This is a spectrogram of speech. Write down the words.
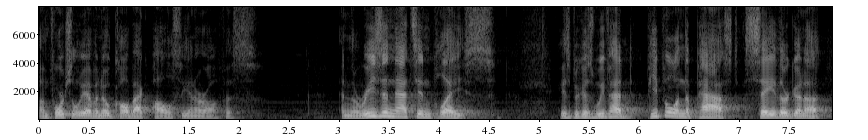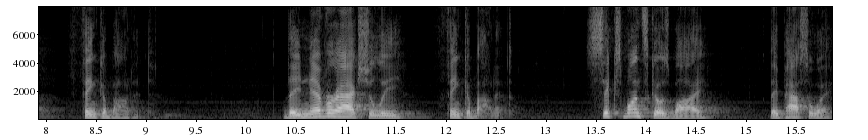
Unfortunately, we have a no callback policy in our office. And the reason that's in place is because we've had people in the past say they're going to think about it. They never actually think about it. Six months goes by, they pass away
